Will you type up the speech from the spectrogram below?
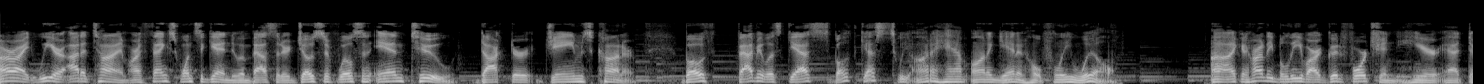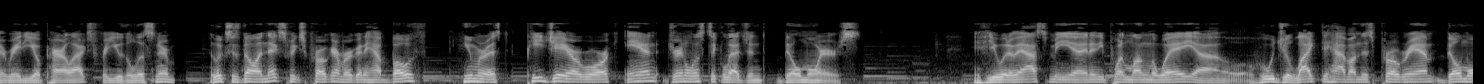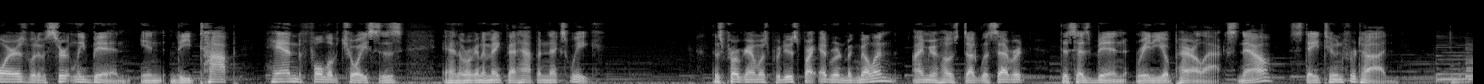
All right, we are out of time. Our thanks once again to Ambassador Joseph Wilson and to Dr. James Connor. Both fabulous guests, both guests we ought to have on again and hopefully will. Uh, I can hardly believe our good fortune here at uh, Radio Parallax for you, the listener. It looks as though on next week's program we're going to have both humorist P.J. O'Rourke and journalistic legend Bill Moyers. If you would have asked me at any point along the way, uh, who would you like to have on this program, Bill Moyers would have certainly been in the top handful of choices, and we're going to make that happen next week. This program was produced by Edward McMillan. I'm your host, Douglas Everett. This has been Radio Parallax. Now, stay tuned for Todd.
